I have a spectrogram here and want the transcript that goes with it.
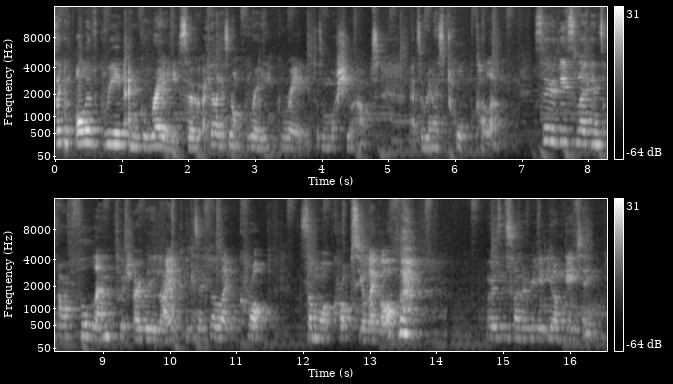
It's like an olive green and grey, so I feel like it's not grey, grey. It doesn't wash you out. It's a really nice taupe colour. So these leggings are full length, which I really like because I feel like crop somewhat crops your leg off. Whereas this one are really elongating.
